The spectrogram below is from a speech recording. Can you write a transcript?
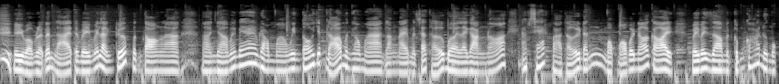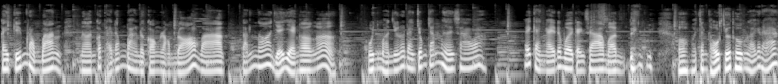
Hy vọng là đánh lại tại vì mấy lần trước mình toàn là à, nhờ mấy bé rồng à, nguyên tố giúp đỡ mình không à. Lần này mình sẽ thử bơi lại gần nó áp sát và thử đánh một một với nó coi. Vì bây giờ mình cũng có được một cây kiếm rồng băng nên có thể đóng băng được con rồng đó và đánh nó dễ dàng hơn á. Ui nhưng mà như nó đang chống tránh hay sao á? Thấy càng ngày nó bơi càng xa mình. Ờ mà tranh thủ chữa thương lại cái đã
